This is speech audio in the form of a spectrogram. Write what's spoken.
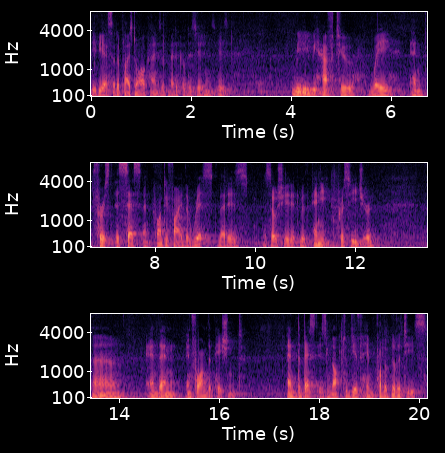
DBS, it applies to all kinds of medical decisions, is really we have to weigh and first assess and quantify the risk that is associated with any procedure, um, and then inform the patient. And the best is not to give him probabilities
